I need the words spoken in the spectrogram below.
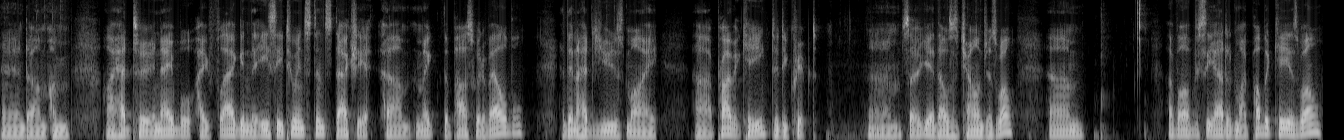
and um, I'm, I had to enable a flag in the EC2 instance to actually um, make the password available. And then I had to use my uh, private key to decrypt. Um, so yeah, that was a challenge as well. Um, I've obviously added my public key as well.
